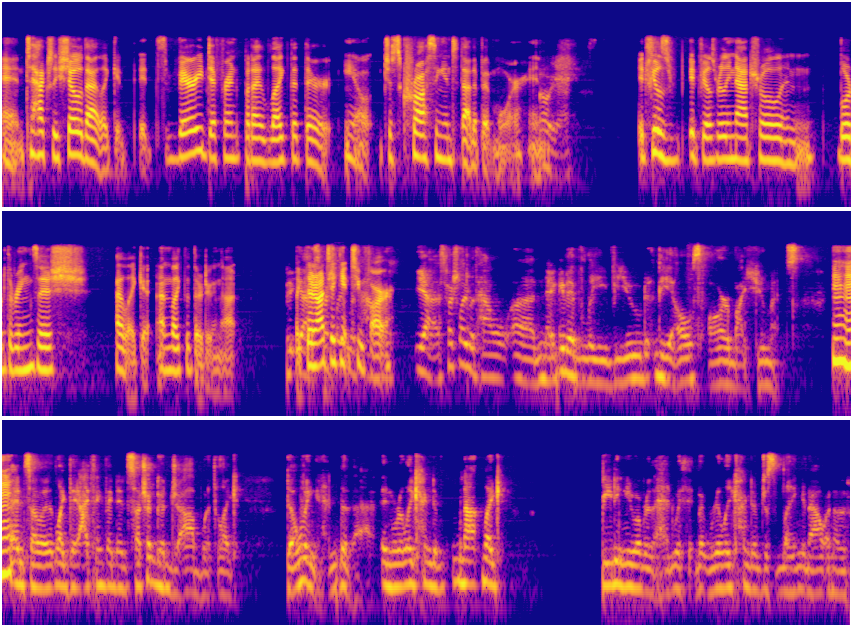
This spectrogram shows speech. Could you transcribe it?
and to actually show that like it, it's very different but I like that they're you know just crossing into that a bit more. And Oh yeah. it feels it feels really natural and Lord of the Rings ish I like it. I like that they're doing that. But like yeah, they're not taking it too how- far. Yeah, especially with how uh, negatively viewed the elves are by humans, mm-hmm. and so it, like they, I think they did such a good job with like delving into that and really kind of not like beating you over the head with it, but really kind of just laying it out in a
